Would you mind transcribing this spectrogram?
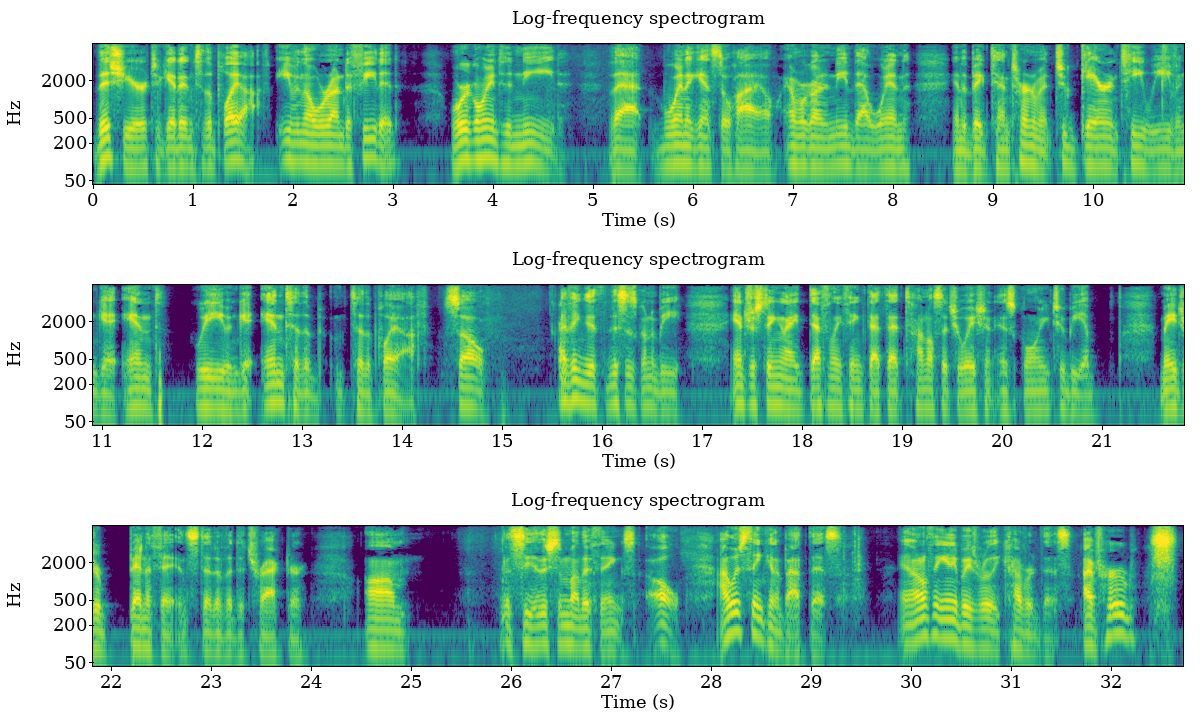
this year to get into the playoff. Even though we're undefeated, we're going to need that win against Ohio, and we're going to need that win in the Big Ten tournament to guarantee we even get in. We even get into the to the playoff. So, I think that this is going to be interesting, and I definitely think that that tunnel situation is going to be a major benefit instead of a detractor. Um, Let's see, there's some other things. Oh, I was thinking about this, and I don't think anybody's really covered this. I've heard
